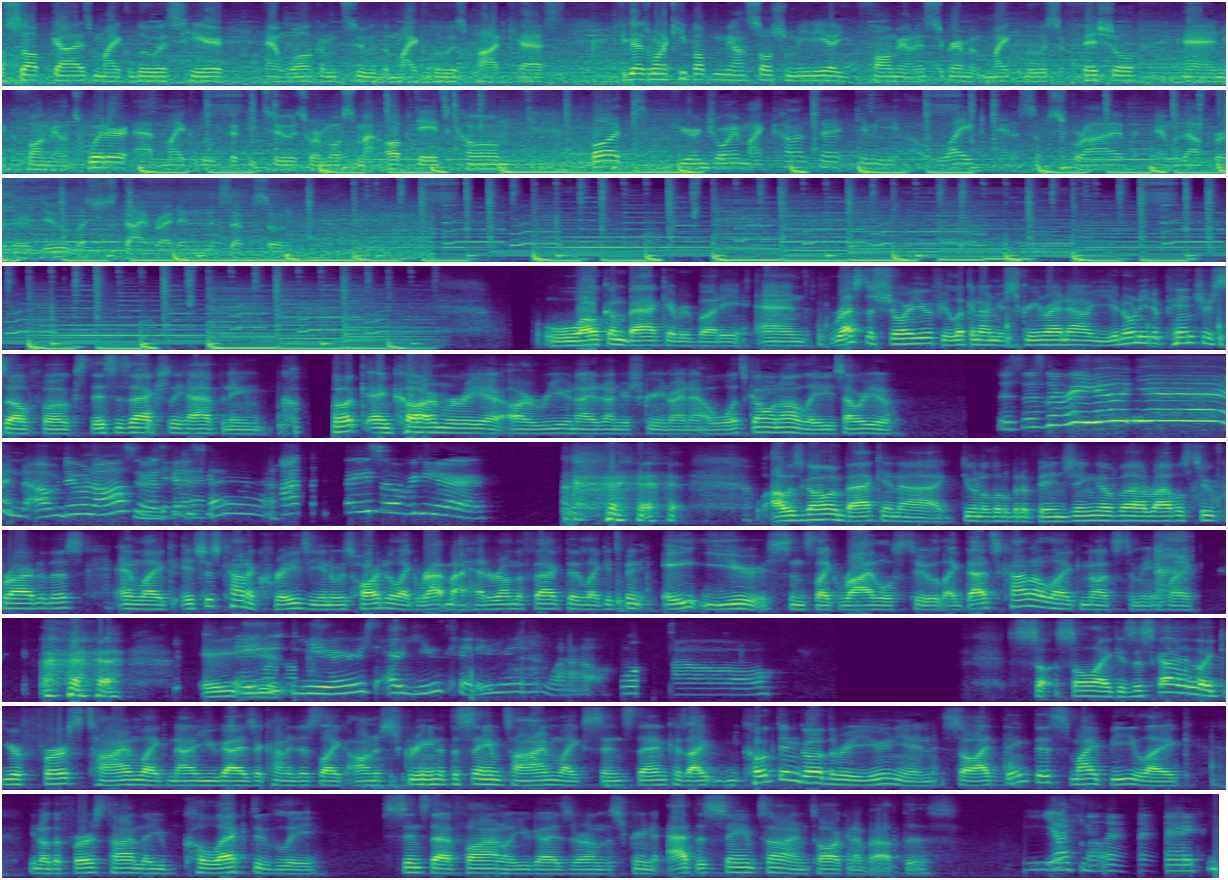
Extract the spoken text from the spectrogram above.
What's up, guys? Mike Lewis here, and welcome to the Mike Lewis Podcast. If you guys want to keep up with me on social media, you can follow me on Instagram at Mike Lewis Official, and you can follow me on Twitter at Mike Lew52. It's where most of my updates come. But if you're enjoying my content, give me a like and a subscribe. And without further ado, let's just dive right into this episode. Welcome back, everybody. And rest assured you, if you're looking on your screen right now, you don't need to pinch yourself, folks. This is actually happening. Cook and Cara Maria are reunited on your screen right now. What's going on, ladies? How are you? This is the reunion. I'm doing awesome. It's Yeah. good to see you. Hi, my face over here. I was going back and uh, doing a little bit of binging of uh, Rivals 2 prior to this, and like it's just kind of crazy, and it was hard to like wrap my head around the fact that like it's been eight years since like Rivals 2. Like that's kind of like nuts to me. Like eight, years. Eight years? Are you kidding me? Wow. Wow. So so like is this guy like your first time like now you guys are kind of just like on a screen at the same time like since then? Because I Cook didn't go to the reunion, so I think this might be like you know the first time that you collectively since that final you guys are on the screen at the same time talking about this. Yep. Definitely.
